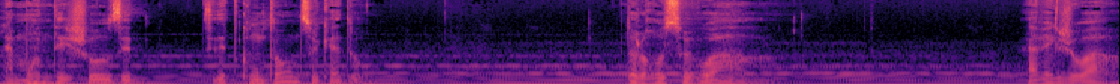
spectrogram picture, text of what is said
La moindre des choses, c'est d'être content de ce cadeau, de le recevoir avec joie,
